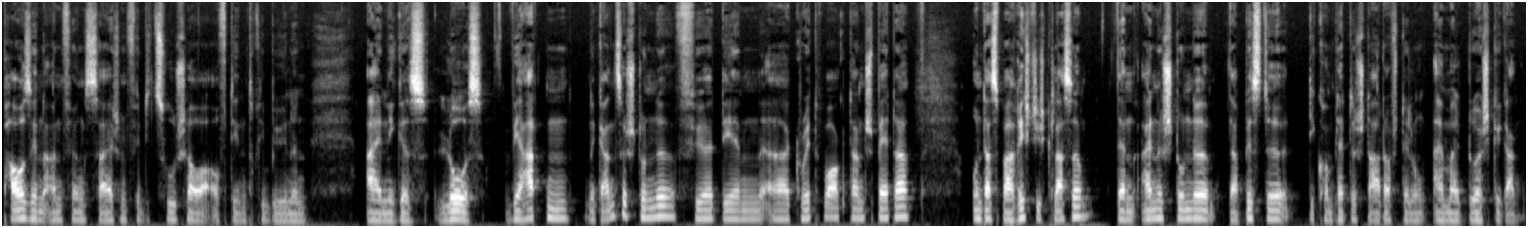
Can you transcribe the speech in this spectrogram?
Pause in Anführungszeichen für die Zuschauer auf den Tribünen einiges los. Wir hatten eine ganze Stunde für den äh, Gridwalk dann später und das war richtig klasse, denn eine Stunde, da bist du die komplette Startaufstellung einmal durchgegangen.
